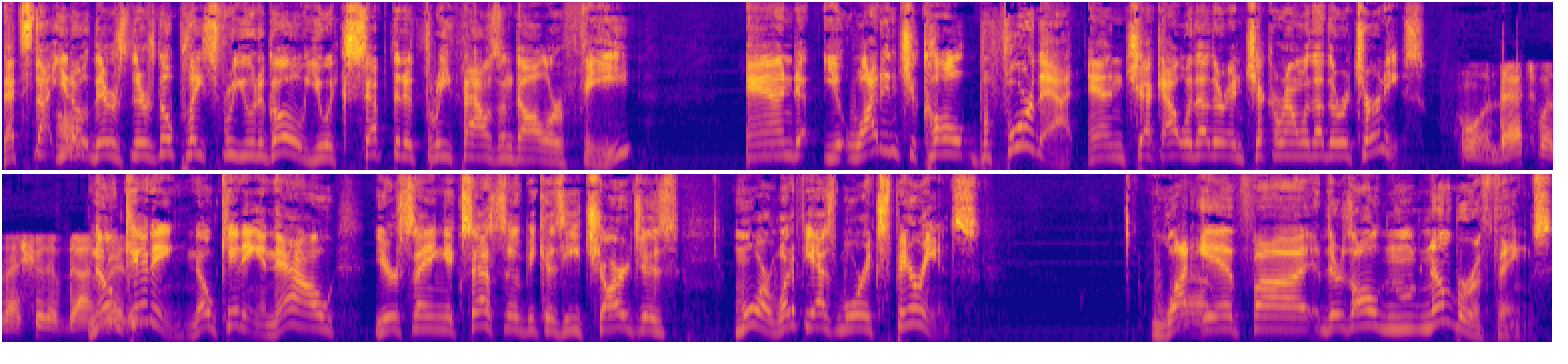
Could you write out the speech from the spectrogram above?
That's not, you oh. know, there's there's no place for you to go. You accepted a $3,000 fee. And you, why didn't you call before that and check out with other and check around with other attorneys? Well, that's what I should have done. No really. kidding. No kidding. And now you're saying excessive because he charges more. What if he has more experience? What well, if uh, there's all number of things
